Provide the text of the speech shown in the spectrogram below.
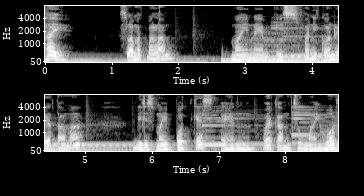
Hai, selamat malam. My name is Fanny Konriatama. This is my podcast and welcome to my world.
